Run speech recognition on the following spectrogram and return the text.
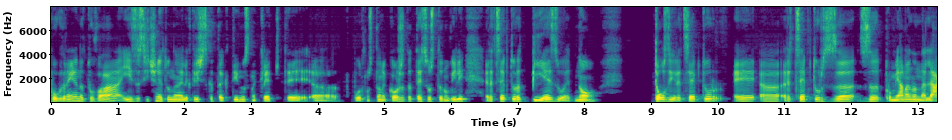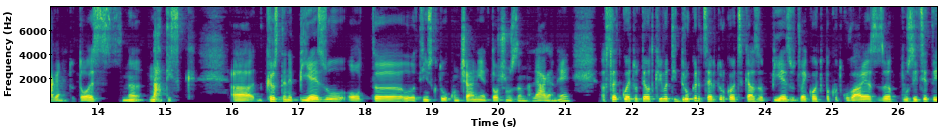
благодарение на това и засичането на електрическата активност на клетките по повърхността на кожата, хората, те са установили рецепторът Пиезо 1. Този рецептор е а, рецептор за, за промяна на налягането, т.е. на натиск а, кръстен е пиезо от а, латинското окончание точно за налягане, след което те откриват и друг рецептор, който се казва пиезо 2, който пък отговаря за позицията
